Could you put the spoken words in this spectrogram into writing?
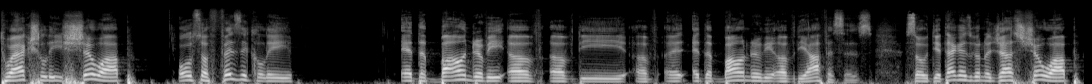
to actually show up also physically at the boundary of, of the of uh, at the boundary of the offices. So the attacker is going to just show up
